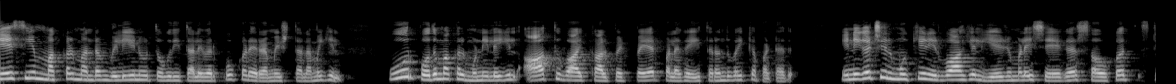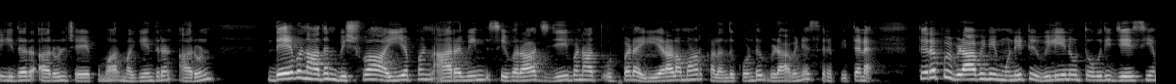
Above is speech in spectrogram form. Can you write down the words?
ஜேசிஎம் மக்கள் மன்றம் வில்லியனூர் தொகுதி தலைவர் பூக்கடை ரமேஷ் தலைமையில் ஊர் பொதுமக்கள் முன்னிலையில் ஆத்து வாய்க்கால்பேட் பெயர் பலகை திறந்து வைக்கப்பட்டது. இந்நிகழ்ச்சியில் முக்கிய நிர்வாகிகள் ஏழுமலை சேகர் சௌகத் ஸ்ரீதர் அருள் ஜெயக்குமார் மகேந்திரன் அருண் தேவநாதன் விஸ்வா ஐயப்பன் அரவிந்த் சிவராஜ் ஜீபநாத் உட்பட ஏராளமானோர் கலந்து கொண்டு விழாவினை சிறப்பித்தனர். திறப்பு விழாவினை முன்னிட்டு வில்லியனூர் தொகுதி தேசிய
